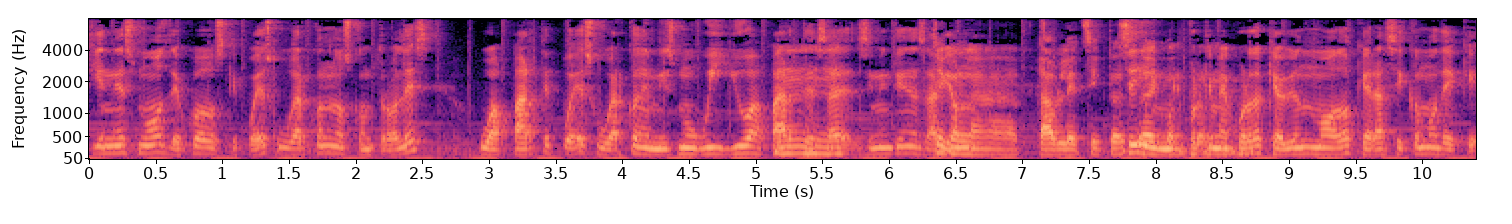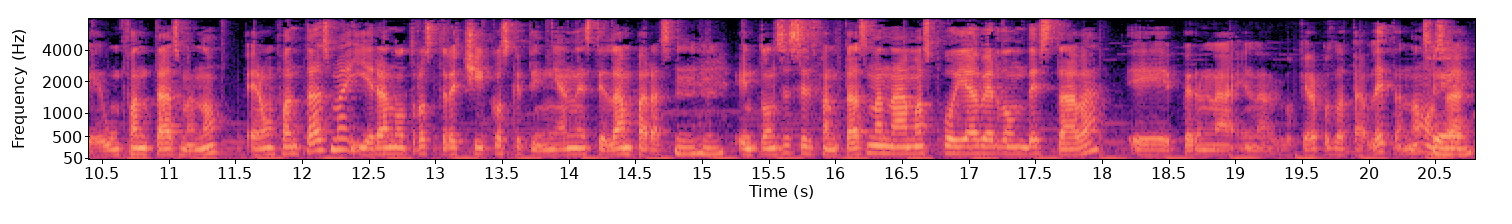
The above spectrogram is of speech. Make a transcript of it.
tienes modos de juegos que puedes jugar con los controles o aparte puedes jugar con el mismo Wii U aparte, ¿sabes? ¿Sí me entiendes? Sí, con la tabletcita. Sí, porque me acuerdo que había un modo que era así como de que un fantasma, ¿no? Era un fantasma y eran otros tres chicos que tenían este lámparas. Entonces el fantasma nada más podía ver dónde estaba, eh, pero en la, en la, lo que era pues la tableta, ¿no? O sea,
